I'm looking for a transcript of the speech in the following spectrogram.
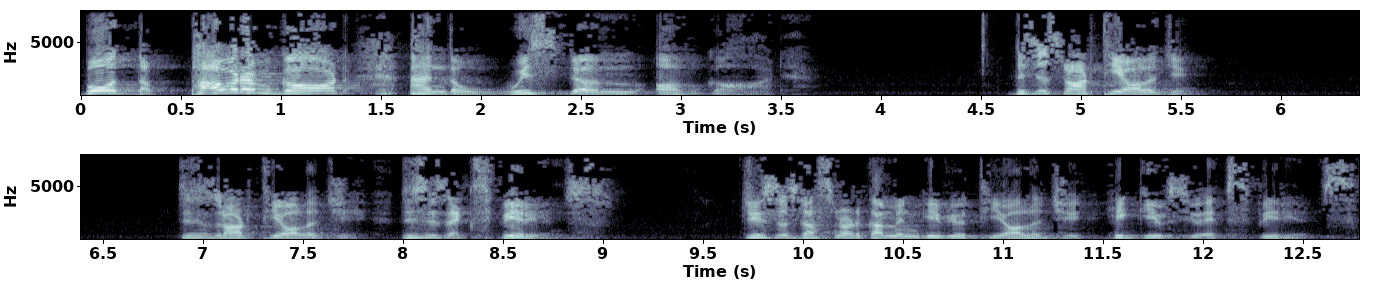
Both the power of God and the wisdom of God. This is not theology. This is not theology. This is experience. Jesus does not come and give you theology. He gives you experience.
